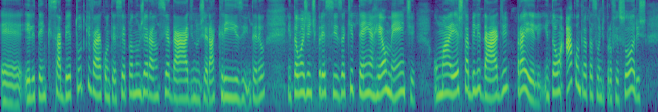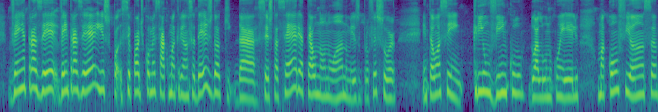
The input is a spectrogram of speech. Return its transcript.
é, ele tem que saber tudo que vai acontecer para não gerar ansiedade, não gerar crise, entendeu? Então a gente precisa que tenha realmente uma estabilidade para ele. Então a contratação de professores vem trazer, vem trazer isso. Você pode começar com uma criança desde a, da sexta série até o nono ano mesmo professor. Então assim cria um vínculo do aluno com ele, uma confiança.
